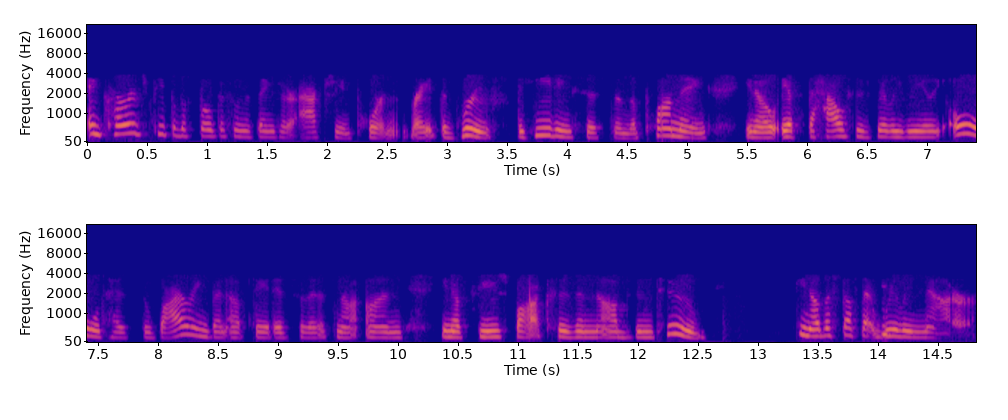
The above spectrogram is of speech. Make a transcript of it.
encourage people to focus on the things that are actually important, right? The roof, the heating system, the plumbing. You know, if the house is really, really old, has the wiring been updated so that it's not on, you know, fuse boxes and knobs and tubes? You know, the stuff that really matter.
